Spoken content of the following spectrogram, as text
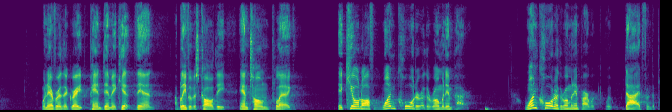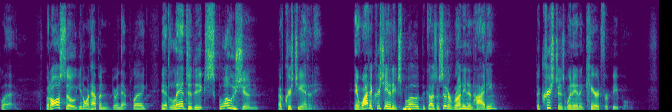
whenever the great pandemic hit then. I believe it was called the Antonine Plague. It killed off one quarter of the Roman Empire. One quarter of the Roman Empire died from the plague. But also, you know what happened during that plague? It led to the explosion of Christianity. And why did Christianity explode? Because instead of running and hiding, the Christians went in and cared for people.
